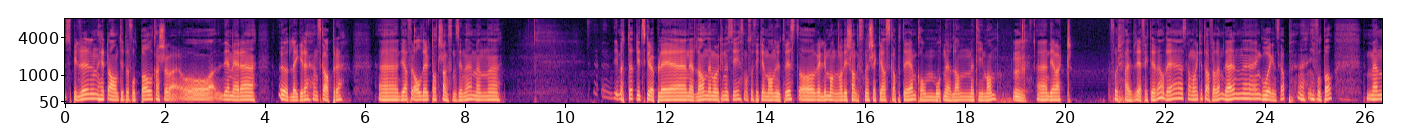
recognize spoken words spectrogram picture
spiller en helt annen type fotball, kanskje, og de er mer ødeleggere enn skapere. Eh, de har for all del tatt sjansene sine, men de møtte et litt skrøpelig Nederland, det må vi kunne si, som også fikk en mann utvist. Og veldig mange av de sjansene Tsjekkia skapte i EM, kom mot Nederland med ti mann. Mm. Eh, de har vært forferdelig effektive, og det skal man ikke ta fra dem. Det er en, eh, en god egenskap eh, i fotball. Men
